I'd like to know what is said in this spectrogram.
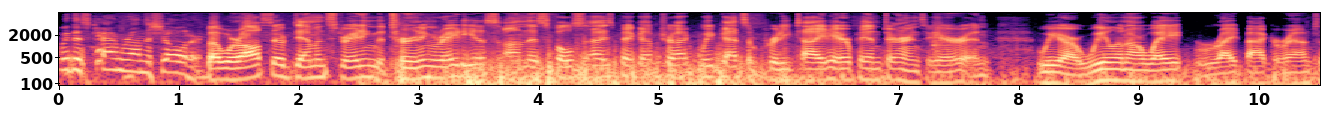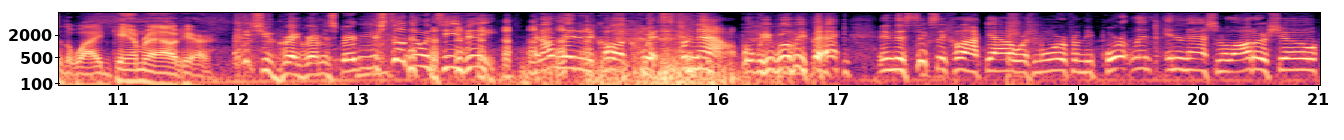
with his camera on the shoulder. But we're also demonstrating the turning radius on this full-size pickup truck. We've got some pretty tight hairpin turns here and we are wheeling our way right back around to the wide camera out here. Look at you, Greg Remensperger. You're still doing TV, and I'm ready to call it quits for now. But we will be back in the six o'clock hour with more from the Portland International Auto Show.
